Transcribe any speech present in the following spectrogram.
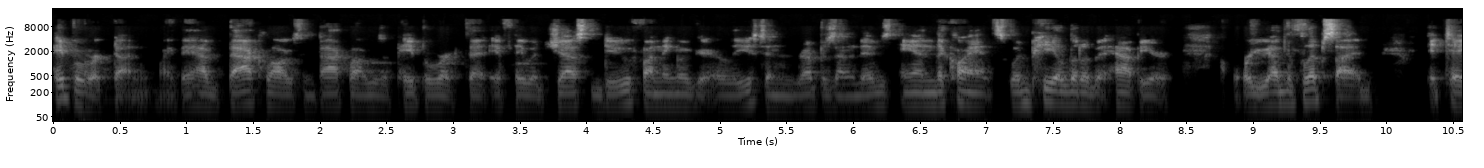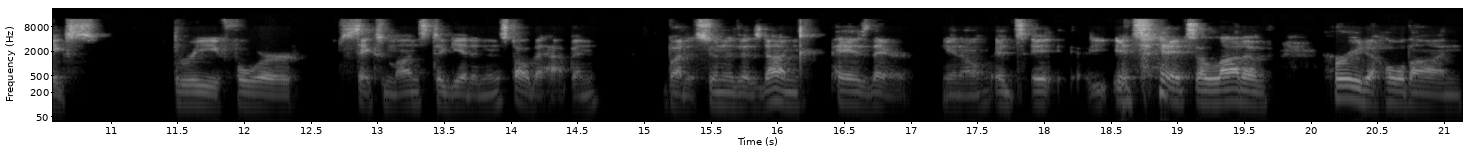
paperwork done. Like they have backlogs and backlogs of paperwork that if they would just do, funding would get released and representatives and the clients would be a little bit happier. Or you have the flip side. It takes three, four, six months to get an install to happen. But as soon as it's done, pay is there. You know, it's it it's it's a lot of hurry to hold on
